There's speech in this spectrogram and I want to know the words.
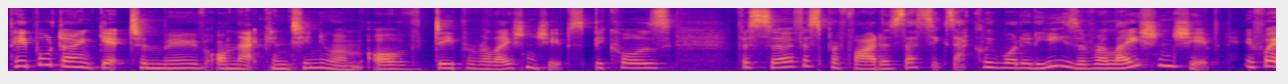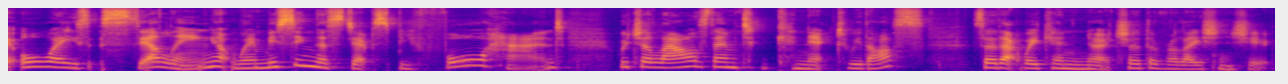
people don't get to move on that continuum of deeper relationships because for service providers, that's exactly what it is a relationship. If we're always selling, we're missing the steps beforehand, which allows them to connect with us so that we can nurture the relationship.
